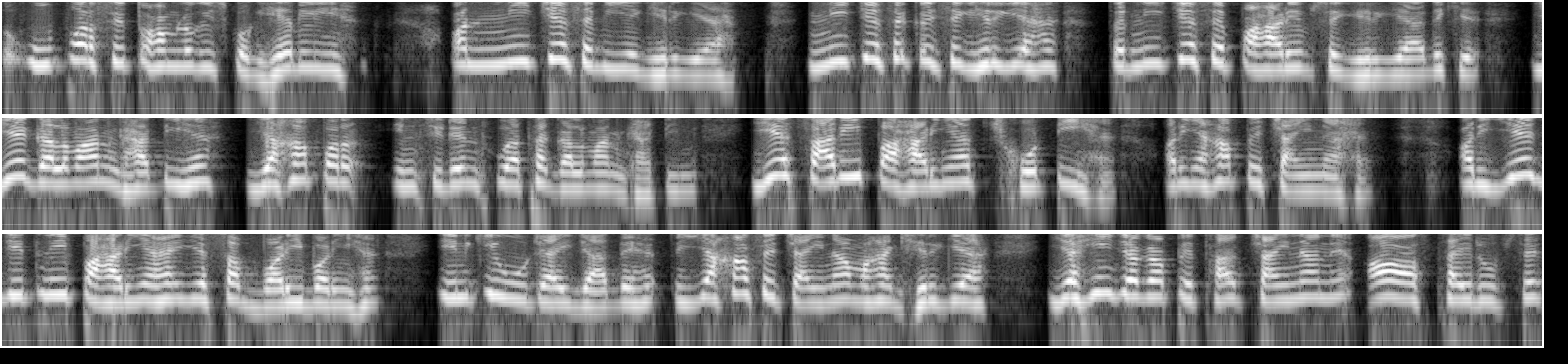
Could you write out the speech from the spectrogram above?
तो ऊपर से तो हम लोग इसको घेर लिए हैं और नीचे से भी ये घिर गया है। नीचे से कैसे घिर गया है? तो नीचे से पहाड़ियों से घिर गया। है देखिए, ये गलवान घाटी है। यहाँ पर इंसिडेंट हुआ था गलवान घाटी में। ये सारी पहाड़ियाँ छोटी हैं और यहाँ पे चाइना है। और ये जितनी पहाड़ियाँ हैं, ये सब बड़ी बड़ी हैं। इनकी ऊंचाई ज़्यादा है। तो यहाँ से चाइना वहाँ घिर गया यही जगह पे था। चाइना ने अस्थायी रूप से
